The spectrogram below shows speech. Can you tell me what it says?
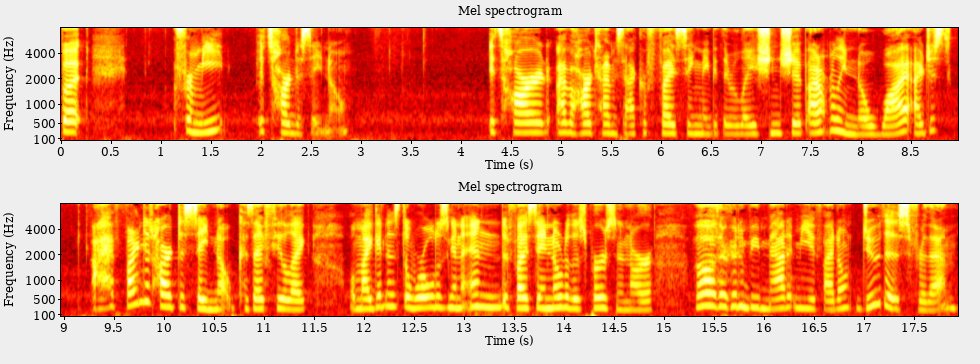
But for me, it's hard to say no. It's hard. I have a hard time sacrificing maybe the relationship. I don't really know why. I just I find it hard to say no because I feel like, oh my goodness, the world is to end if I say no to this person, or oh, they're to be mad at me if I don't do this for them.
